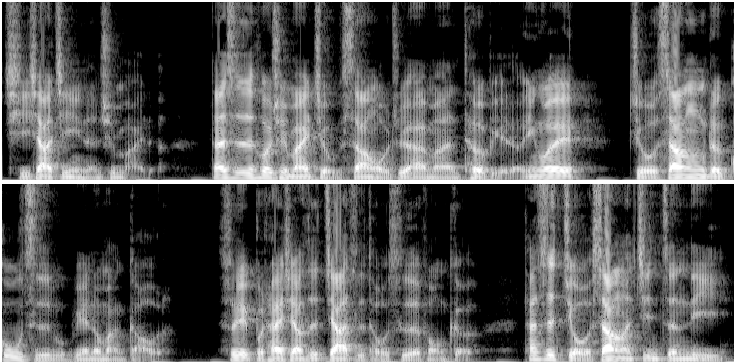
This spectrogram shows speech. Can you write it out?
旗下经理人去买的，但是会去买酒商，我觉得还蛮特别的，因为酒商的估值普遍都蛮高的，所以不太像是价值投资的风格。但是酒商的竞争力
